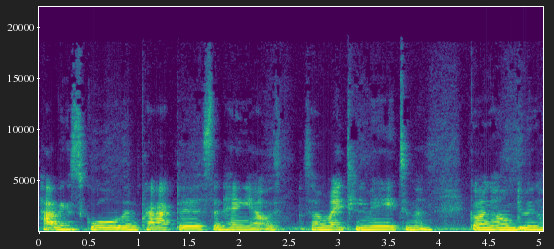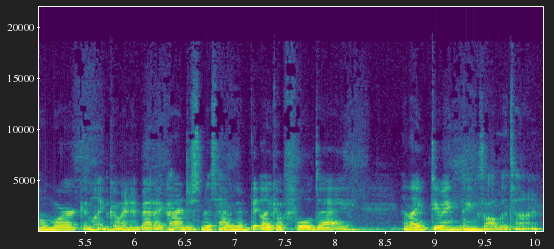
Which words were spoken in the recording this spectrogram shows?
having school, then practice, then hanging out with some of my teammates, and then going home, doing homework, and like going to bed. I kind of just miss having a bit like a full day and like doing things all the time.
